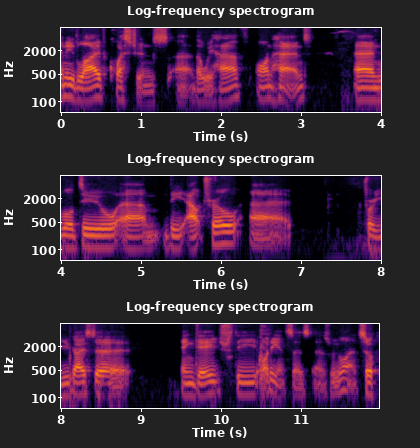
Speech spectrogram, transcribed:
any live questions uh, that we have on hand, and we'll do um, the outro uh, for you guys to engage the audience as, as we want. So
